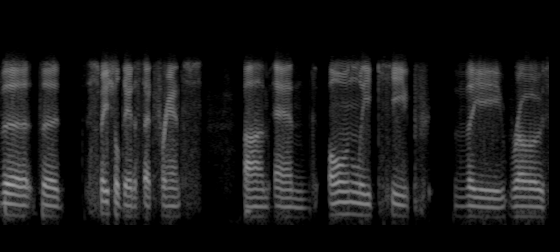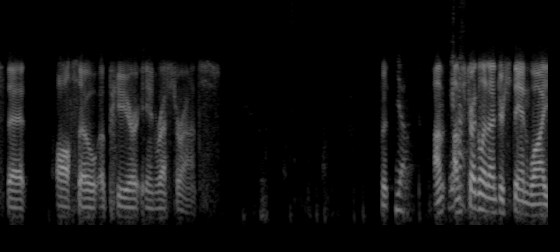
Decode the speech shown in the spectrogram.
the the spatial data set France um, and only keep the rows that also appear in restaurants. But yeah. I'm, yeah. I'm struggling to understand why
